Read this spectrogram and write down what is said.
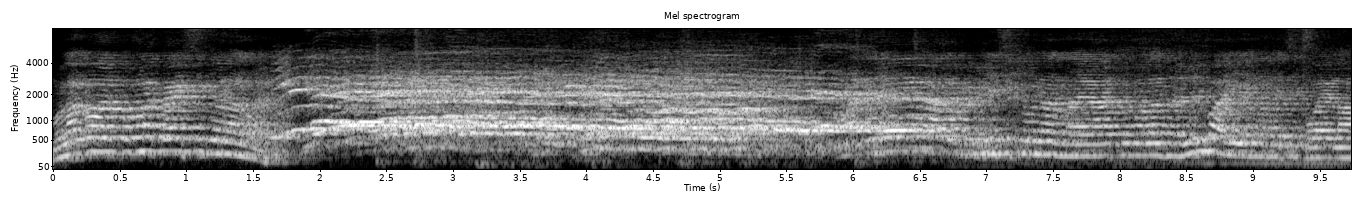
मला काय वाटतं मला काय शिकवणार नाही अरे, अरे, मी शिकवणार नाही आज तुम्हाला नवीन बाई येणार आहे शिकवायला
